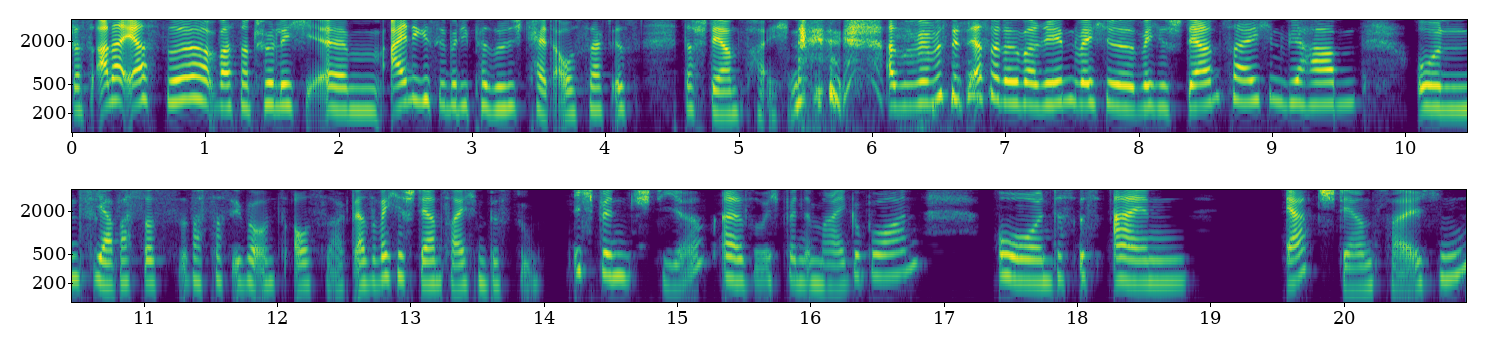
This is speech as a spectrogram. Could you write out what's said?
Das allererste, was natürlich ähm, einiges über die Persönlichkeit aussagt, ist das Sternzeichen. also wir müssen jetzt erstmal darüber reden, welche, welche Sternzeichen wir haben und ja, was das, was das über uns aussagt. Also welche Sternzeichen bist du? Ich bin Stier, also ich bin im Mai geboren und das ist ein Erdsternzeichen.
